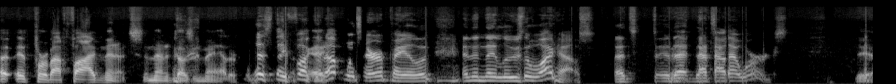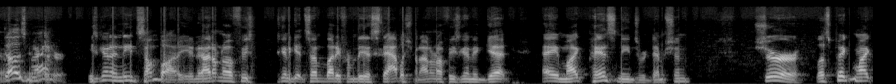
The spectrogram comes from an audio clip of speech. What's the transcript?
uh, for about five minutes, and then it doesn't matter. unless they fuck it up with Sarah Palin, and then they lose the White House. That's that. That's how that works. Yeah. It does matter. He's going to need somebody, and I don't know if he's going to get somebody from the establishment. I don't know if he's going to get. Hey, Mike Pence needs redemption. Sure, let's pick Mike.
